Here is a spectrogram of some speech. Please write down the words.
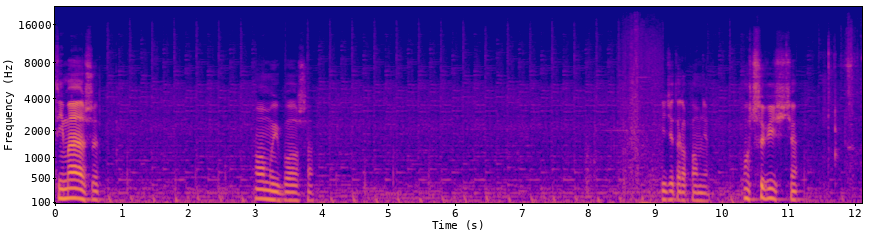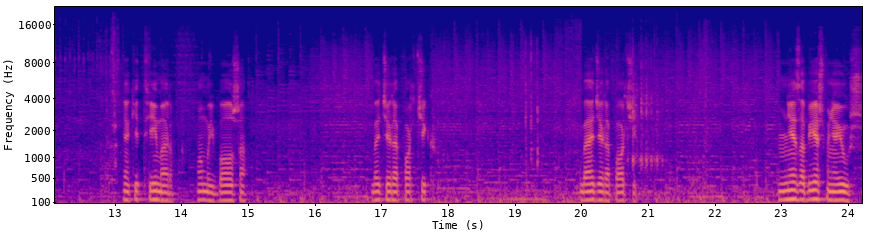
Teamerzy. O mój Boże. Idzie teraz po mnie. Oczywiście. Jaki teamer. O mój Boże. Będzie reporcik. Będzie reporcik. Nie zabijesz mnie już.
